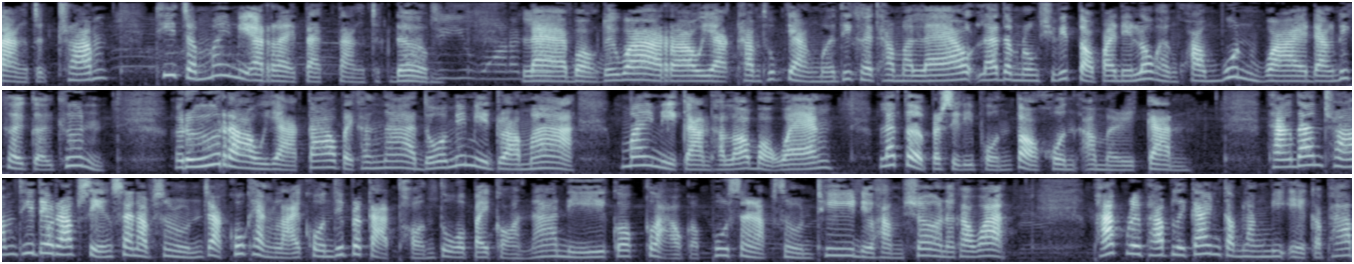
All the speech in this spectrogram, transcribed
ต่างจากทรัมป์ที่จะไม่มีอะไรแตกต่างจากเดิม และบอกด้วยว่าเราอยากทำทุกอย่างเหมือนที่เคยทำมาแล้ว และดำรงชีวิตต่อไปในโลกแห่งความวุ่นวายดังที่เคยเกิดขึ้น หรือเราอยากก้าวไปข้างหน้าโดยไม่มีดราม่าไม่มีการทะเลาะเบาแว้งและเกิดประสิทธิผลต่อคนอเมริกัน ทางด้านทรัมป์ที่ได้รับเสียงสนับสนุนจากคู่แข่งหลายคนที่ประกาศถอนตัวไปก่อนหน้านี้ ก็กล่าวกับผู้สนับสนุนที่นิวแฮมป์เชอร์นะคะว่าพรรครีพับลิกันกำลังมีเอกภาพ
